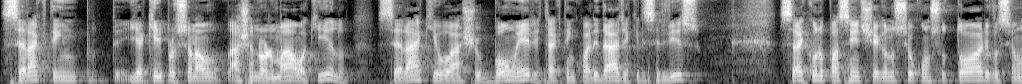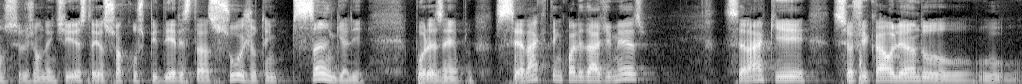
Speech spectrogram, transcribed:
será que tem. E aquele profissional acha normal aquilo? Será que eu acho bom ele? Será que tem qualidade aquele serviço? Será que quando o paciente chega no seu consultório, você é um cirurgião dentista e a sua cuspideira está suja, ou tem sangue ali, por exemplo, será que tem qualidade mesmo? Será que se eu ficar olhando o,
